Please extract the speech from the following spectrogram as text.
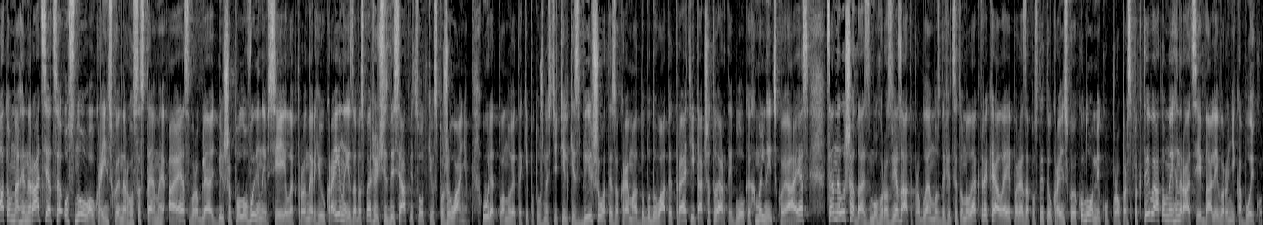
Атомна генерація це основа української енергосистеми. АЕС виробляють більше половини всієї електроенергії України і забезпечують 60% споживання. Уряд планує такі потужності тільки збільшувати, зокрема, добудувати третій та четвертий блоки Хмельницької АЕС. Це не лише дасть змогу розв'язати проблему з дефіцитом електрики, але й перезапустити українську економіку. Про перспективи атомної генерації далі Вероніка Бойко.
